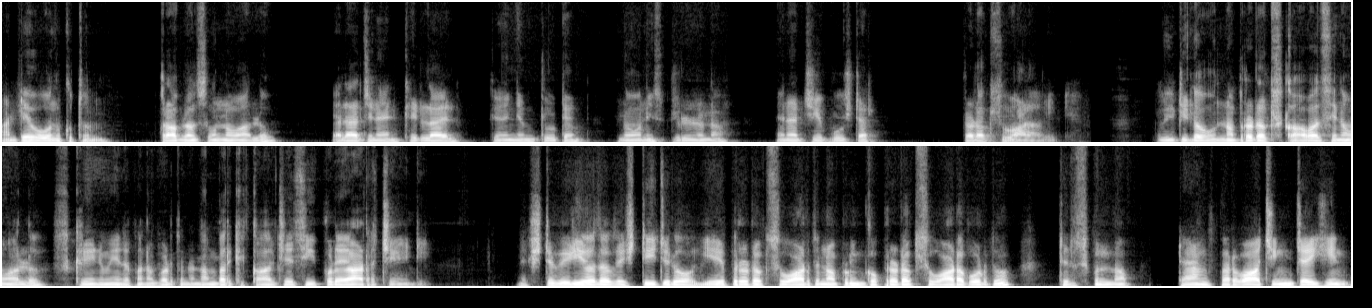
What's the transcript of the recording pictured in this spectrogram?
అంటే వణుకుతు ప్రాబ్లమ్స్ ఉన్నవాళ్ళు L arginine krill oil coenzyme Q ten noni స్పిల్లున ఎనర్జీ బూస్టర్ ప్రొడక్ట్స్ వాడాలి. వీటిలో ఉన్న ప్రొడక్ట్స్ కావాల్సిన వాళ్ళు స్క్రీన్ మీద కనబడుతున్న నంబర్కి కాల్ చేసి ఇప్పుడే ఆర్డర్ చేయండి. నెక్స్ట్ వీడియోలో వెస్టీజ్లో ఏ ప్రొడక్ట్స్ వాడుతున్నప్పుడు ఇంకో ప్రొడక్ట్స్ వాడకూడదు తెలుసుకుందాం. Thanks for watching. జై హింద్.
